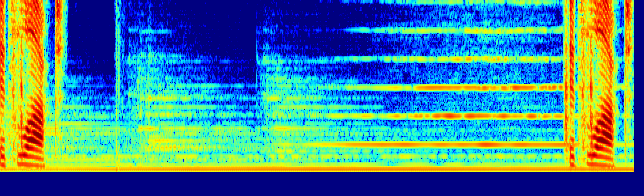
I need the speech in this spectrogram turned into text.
It's locked. It's locked.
